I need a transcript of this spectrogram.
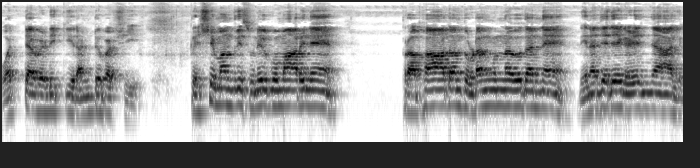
ഒറ്റ വെടിക്ക് രണ്ട് പക്ഷി. കൃഷിമന്ത്രി സുനിൽകുമാറിനെ പ്രഭാതം തുടങ്ങുന്നത് തന്നെ ദിനചര്യ കഴിഞ്ഞാൽ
